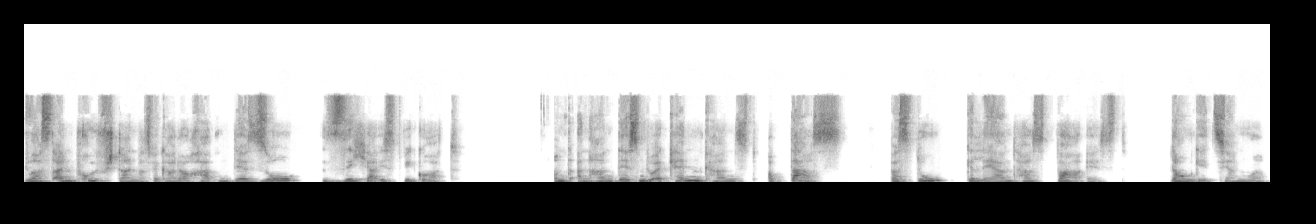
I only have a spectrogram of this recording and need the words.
Du hast einen Prüfstein, was wir gerade auch hatten, der so sicher ist wie Gott. Und anhand dessen du erkennen kannst, ob das, was du gelernt hast, wahr ist. Darum geht es ja nur.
